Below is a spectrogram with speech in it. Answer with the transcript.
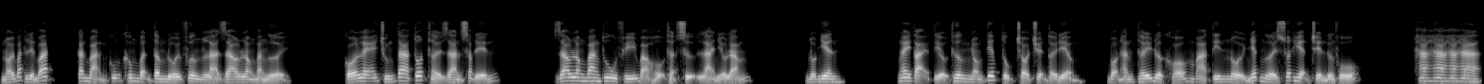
nói bắt liền bắt, căn bản cũng không bận tâm đối phương là giao long bang người. Có lẽ chúng ta tốt thời gian sắp đến. Giao long bang thu phí bảo hộ thật sự là nhiều lắm. Đột nhiên, ngay tại tiểu thương nhóm tiếp tục trò chuyện thời điểm, bọn hắn thấy được khó mà tin nổi nhất người xuất hiện trên đường phố. Ha ha ha ha,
